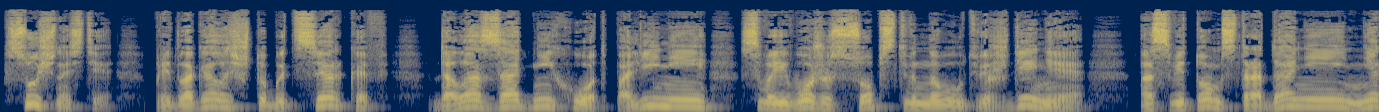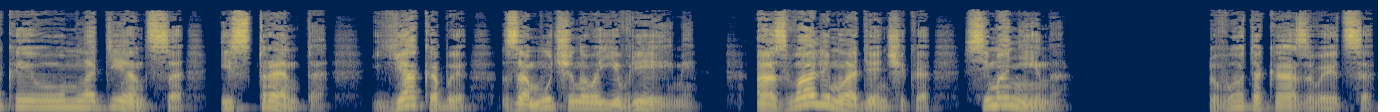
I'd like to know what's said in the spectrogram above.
В сущности, предлагалось, чтобы церковь дала задний ход по линии своего же собственного утверждения о святом страдании некоего младенца из Трента, якобы замученного евреями, а звали младенчика Симонина. Вот оказывается,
